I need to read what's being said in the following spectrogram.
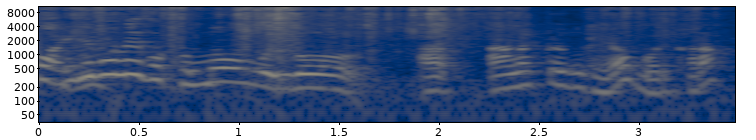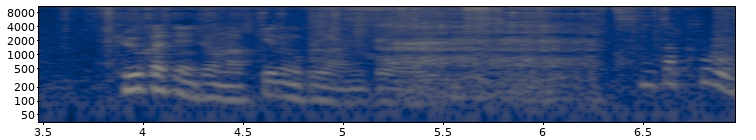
와, 일본에서 건너온 거 이거 아, 안 아껴도 돼요? 머리카락? 교육할 때는 저는 아끼는 거 별로 안 좋아해요. 진짜 프로.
